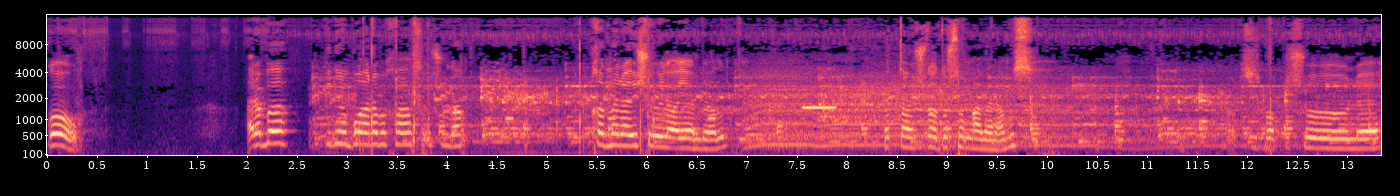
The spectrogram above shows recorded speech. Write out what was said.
Go. Araba. Yine bu araba kalsın şuradan. Kamerayı şöyle ayarlayalım. Hatta şurada dursun kameramız. Bak şöyle.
